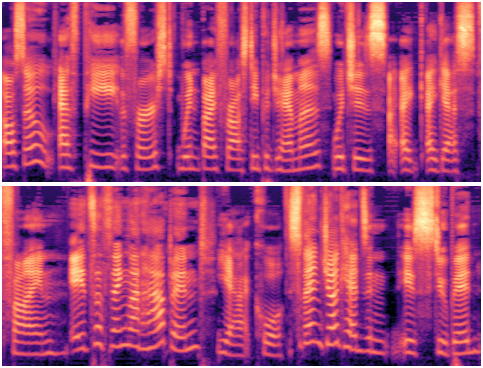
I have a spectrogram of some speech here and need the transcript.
Also, FP the first went by Frosty Pajamas, which is, I, I, I guess, fine. It's a thing that happened. Yeah, cool. So then Jughead's in, is stupid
